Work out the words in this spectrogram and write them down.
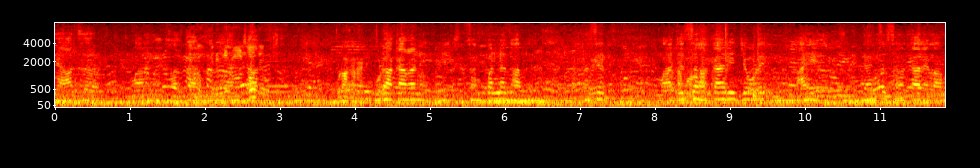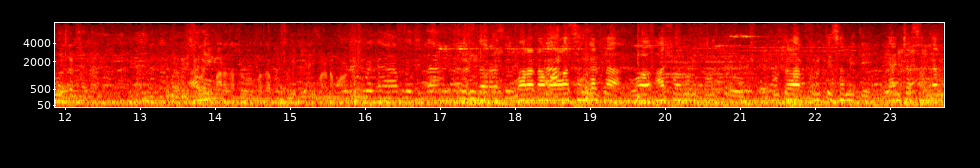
ते आज माननीय खासदार पुढाकाराने हे संपन्न झालं. माझे सहकारी जेवढे आहे त्यांचं सहकार्य लाभलं. मराठा मावळा. संघटना व आश्वारूढ पुतळा कृती समिती यांच्या संगन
